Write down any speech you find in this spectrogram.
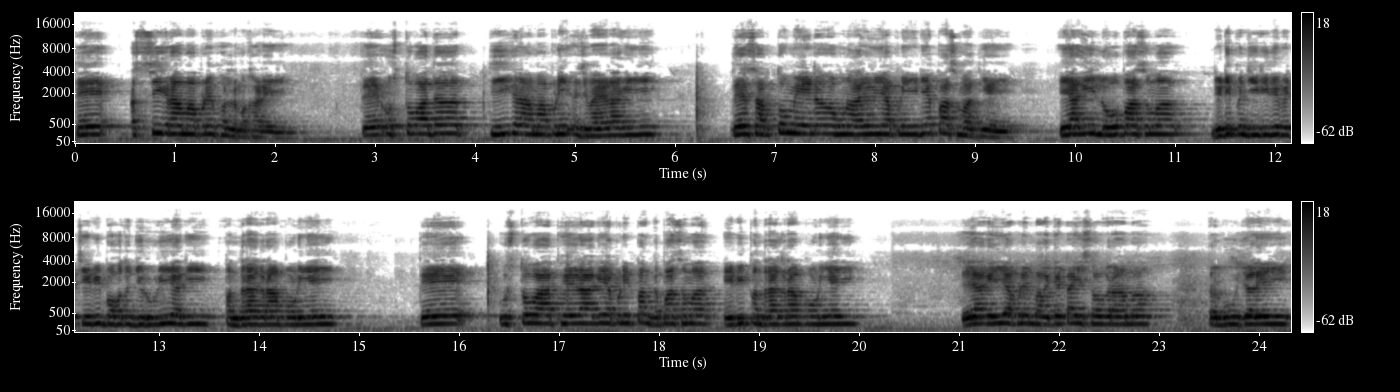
ਤੇ 80 ਗ੍ਰਾਮ ਆਪਣੇ ਫੁੱਲ ਮਖਾਣੇ ਜੀ। ਤੇ ਉਸ ਤੋਂ ਬਾਅਦ 30 ਗ੍ਰਾਮ ਆਪਣੀ ਅਜਵਾਇਣ ਆ ਗਈ ਜੀ। ਤੇ ਸਭ ਤੋਂ ਮੇਨ ਹੁਣ ਆ ਜਾਓ ਜੀ ਆਪਣੀ ਜਿਹੜੀਆਂ ਭਸਮਾਤੀਆਂ ਜੀ। ਇਹ ਆ ਗਈ ਲੋ ਭਸਮ ਜਿਹੜੀ ਪੰਜੀਰੀ ਦੇ ਵਿੱਚ ਇਹ ਵੀ ਬਹੁਤ ਜ਼ਰੂਰੀ ਹੈਗੀ 15 ਗ੍ਰਾਮ ਪਾਉਣੀ ਹੈ ਜੀ। ਤੇ ਉਸ ਤੋਂ ਬਾਅਦ ਫਿਰ ਆ ਗਈ ਆਪਣੀ ਭੰਗ ਭਸਮ ਇਹ ਵੀ 15 ਗ੍ਰਾਮ ਪਾਉਣੀ ਹੈ ਜੀ। ਇਹ ਆ ਗਈ ਜੀ ਆਪਣੇ ਮਗਜ 250 ਗ੍ਰਾਮ ਤਰਬੂਜ ਵਾਲੇ ਜੀ।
